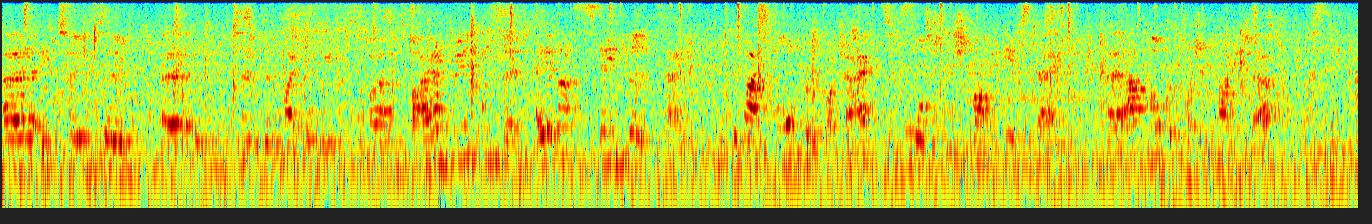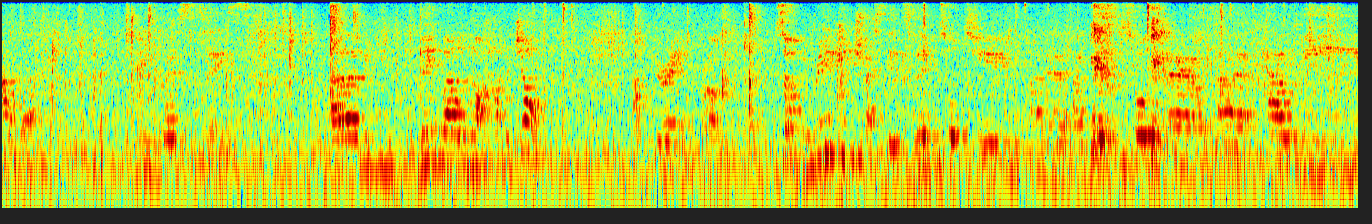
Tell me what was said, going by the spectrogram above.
Uh, in terms of uh, in terms of like all the violence, but I am really concerned a about sustainability because our corporate project, unfortunately she can't be here today. Uh, our corporate project manager, I say our universities, um, may well not have a job after April. So I'm really interested to maybe talk to you uh, and to talk about uh, how we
